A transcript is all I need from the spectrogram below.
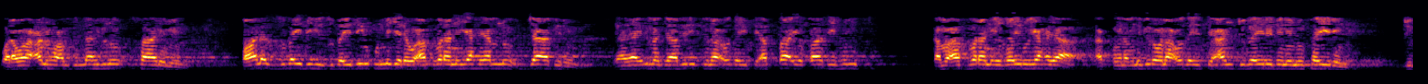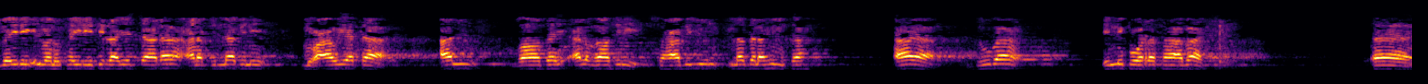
وروى عنه عبد الله بن سالم. قال الزبيدي زبيد كن نجد وأخبرني يحيى بن جابر. يحيى إلما جابر تنا أديت الطائي قاضي همس كما أخبرني غير يحيى أكون من برونا أديت عن جبير بن نفير. جبير إلما نفير ترى عن عبد الله بن معاوية الغاضري, الغاضري صحابي نزل همته آية دوبا. إني كور صحابات. آه.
